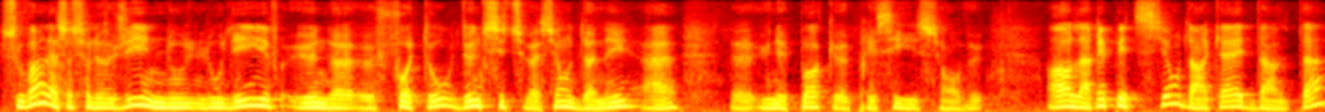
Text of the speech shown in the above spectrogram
Souvent, la sociologie nous, livre une euh, photo d'une situation donnée à euh, une époque précise, si on veut. Or, la répétition d'enquêtes dans le temps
